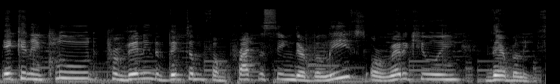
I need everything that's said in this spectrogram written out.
It can include preventing the victim from practicing their beliefs or ridiculing their belief.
